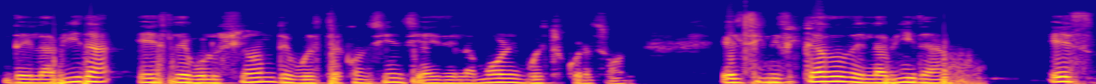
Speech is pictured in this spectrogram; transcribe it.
de la vida es la evolución de vuestra conciencia y del amor en vuestro corazón. El significado de la vida es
